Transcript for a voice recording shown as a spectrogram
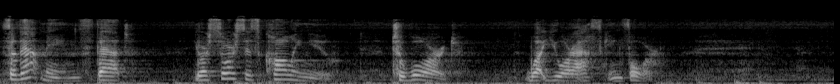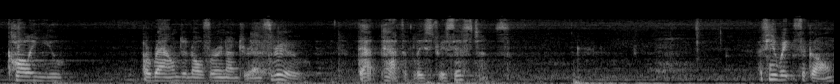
So that means that your source is calling you toward what you are asking for, calling you around and over and under and through that path of least resistance. A few weeks ago,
